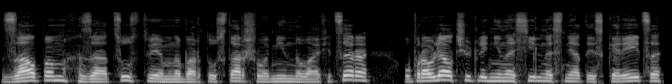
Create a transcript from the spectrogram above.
Залпом, за отсутствием на борту старшего минного офицера, управлял чуть ли не насильно снятый с корейца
